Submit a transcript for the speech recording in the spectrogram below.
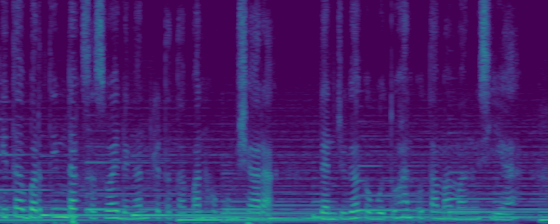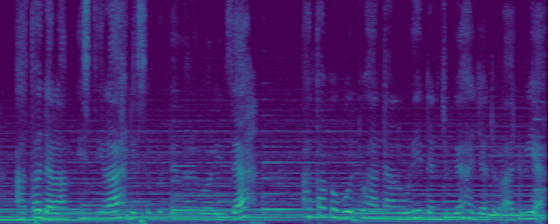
kita bertindak sesuai dengan ketetapan hukum syara dan juga kebutuhan utama manusia, atau dalam istilah disebut dengan gorizah, atau kebutuhan naluri dan juga hajatul adwiyah,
